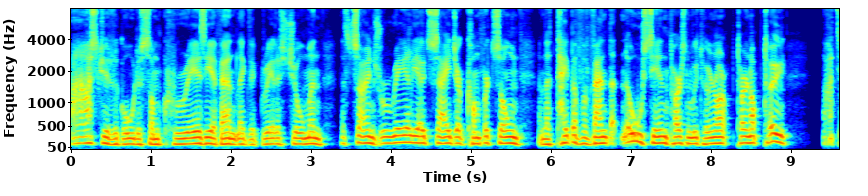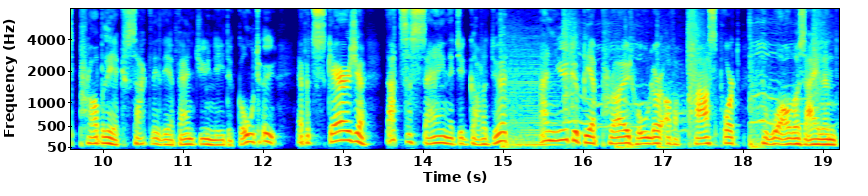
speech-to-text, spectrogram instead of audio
ask you to go to some crazy event like the greatest showman that sounds really outside your comfort zone and the type of event that no sane person would turn up, turn up to, that's probably exactly the event you need to go to. If it scares you, that's a sign that you gotta do it. And you could be a proud holder of a passport to Wallrus Island,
